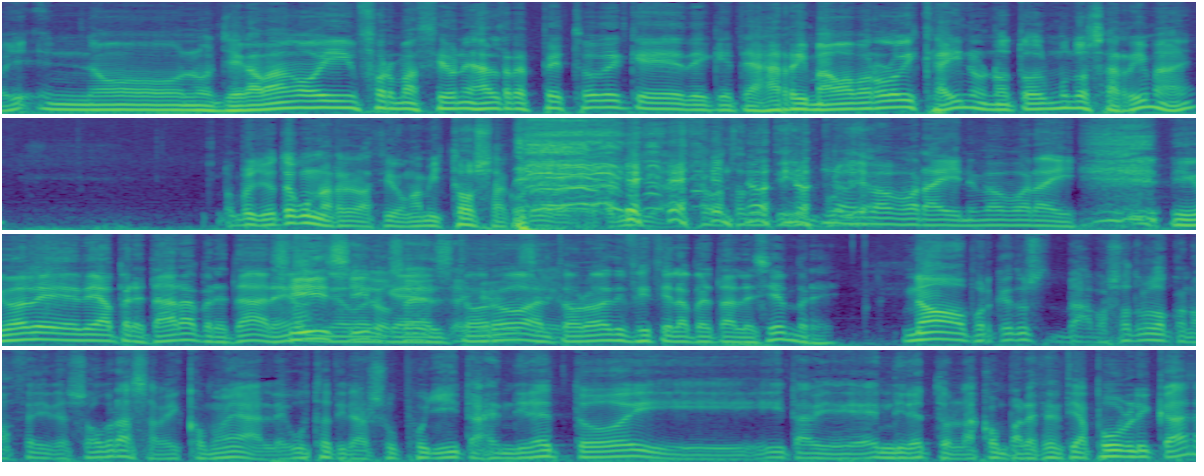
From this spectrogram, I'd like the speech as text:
Oye, no, nos llegaban hoy informaciones al respecto de que, de que te has arrimado a Manolo Vizcaíno, no todo el mundo se arrima, ¿eh? Hombre, yo tengo una relación amistosa con él. no, iba por ahí, no iba por ahí. Digo de, apretar, apretar, ¿eh? Sí, sí, lo sé, al toro, al toro es difícil apretarle siempre. No, porque vosotros lo conocéis de sobra, sabéis cómo es, le gusta tirar sus pullitas en directo y, también en directo en las comparecencias públicas.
